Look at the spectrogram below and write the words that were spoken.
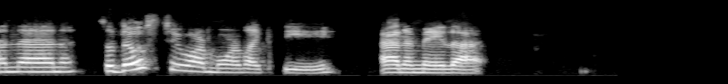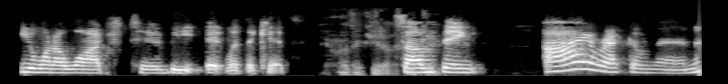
and then so those two are more like the anime that you want to watch to be it with the kids Something okay. I recommend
